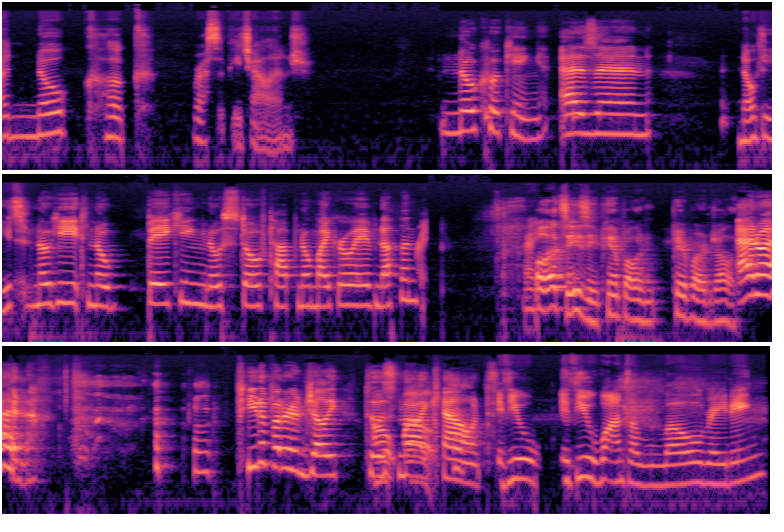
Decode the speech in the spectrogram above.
a no cook recipe challenge. No cooking, as in No heat. no heat, no baking, no stovetop, no microwave, nothing. Right. Right. oh, that's easy. Peanut butter and peanut butter and jelly. Edwin! Peanut butter and jelly does Oh, not well. count. if you if you want a low rating,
